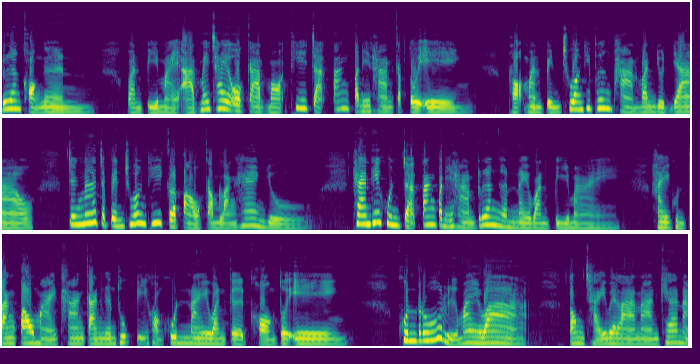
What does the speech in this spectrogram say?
เรื่องของเงิน วันปีใหม่อาจไม่ใช่โอกาสเหมาะที่จะตั้งปณิธานกับตัวเอง เพราะมันเป็นช่วงที่เพิ่งผ่านวันหยุดยาว จึงน่าจะเป็นช่วงที่กระเป๋ากำลังแห้งอยู่ แทนที่คุณจะตั้งปณิธานเรื่องเงินในวันปีใหม่ให้คุณตั้งเป้าหมายทางการเงินทุกปีของคุณในวันเกิดของตัวเอง คุณรู้หรือไม่ว่า ต้องใช้เวลานานแค่ไหน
